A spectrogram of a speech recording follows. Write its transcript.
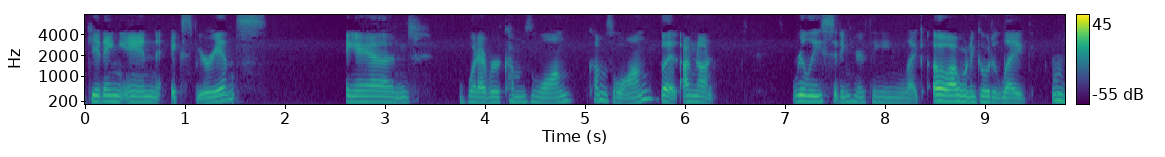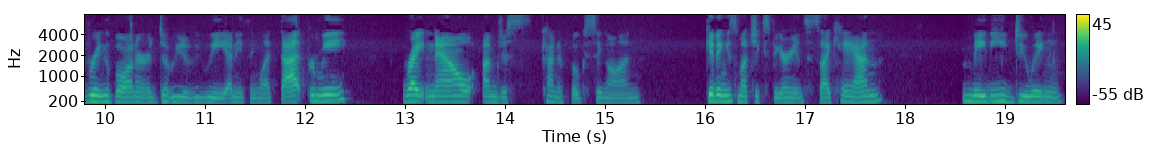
getting in experience, and whatever comes along comes along. But I'm not really sitting here thinking like, oh, I want to go to like Ring of Honor, WWE, anything like that. For me, right now, I'm just kind of focusing on getting as much experience as I can. Maybe doing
